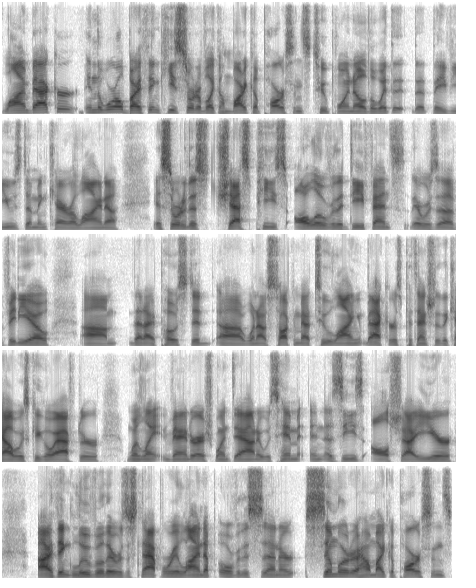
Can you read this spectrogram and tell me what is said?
linebacker in the world, but I think he's sort of like a Micah Parsons 2.0. The way that, that they've used him in Carolina is sort of this chess piece all over the defense. There was a video um, that I posted uh, when I was talking about two linebackers potentially the Cowboys could go after when Leighton Vander Esch went down. It was him and Azeez Al-Shaair. I think Luvu, there was a snap where he lined up over the center, similar to how Micah Parsons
